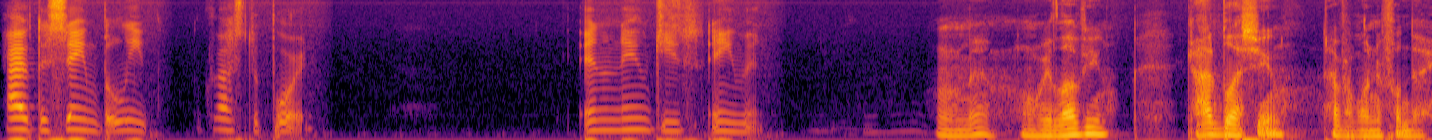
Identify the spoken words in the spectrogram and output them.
have the same belief across the board. In the name of Jesus, amen. Amen. Well, we love you. God bless you. Have a wonderful day.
